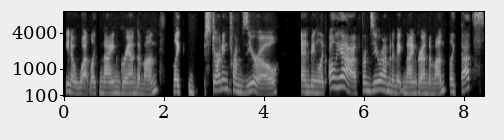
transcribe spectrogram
you know, what, like nine grand a month? Like starting from zero and being like, oh yeah, from zero, I'm going to make nine grand a month. Like that's,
